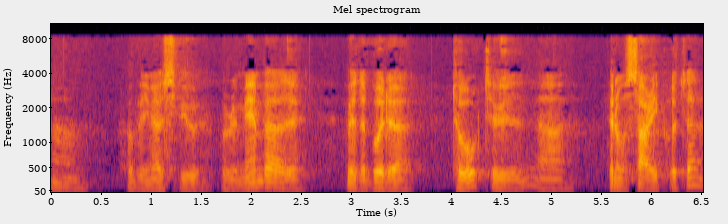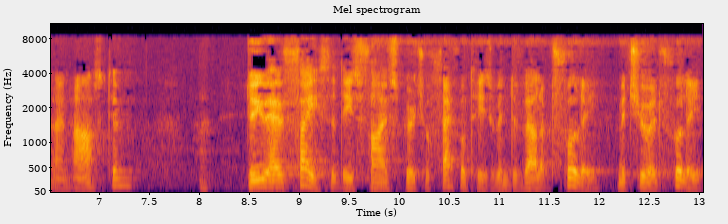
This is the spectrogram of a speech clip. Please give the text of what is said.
uh, probably most of you will remember where the Buddha talked to uh, Venerable Sariputta and asked him, Do you have faith that these five spiritual faculties, when developed fully, matured fully,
